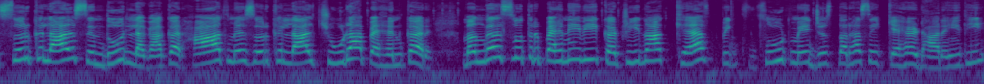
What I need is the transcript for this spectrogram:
सुर्ख लाल सिंदूर लगाकर, हाथ में सुर्ख लाल चूड़ा पहनकर मंगलसूत्र पहनी हुई कटरीना कैफ पिंक सूट में जिस तरह से कहर ढा रही थी,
